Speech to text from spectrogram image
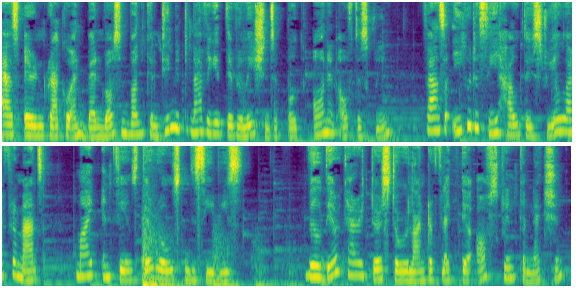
As Erin Krakow and Ben Rosenbaum continue to navigate their relationship both on and off the screen, fans are eager to see how this real-life romance might influence their roles in the series. Will their character's storyline reflect their off-screen connection?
